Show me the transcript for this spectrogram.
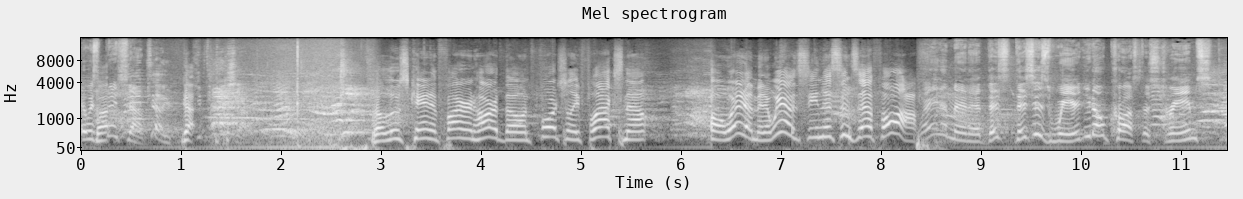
It was But- Bishop. Got- the loose cannon firing hard, though. Unfortunately, Flax now. Oh, wait a minute. We haven't seen this since F off. Wait a minute. This this is weird. You don't cross the streams. Oh!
